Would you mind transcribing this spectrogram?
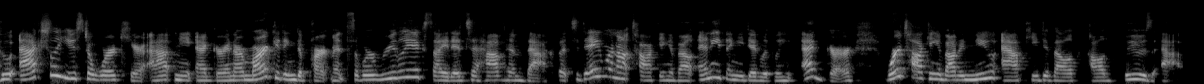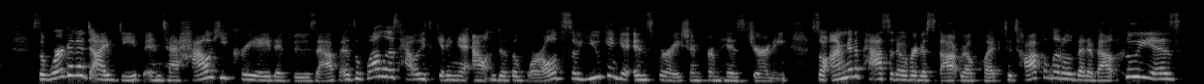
who actually used to work here at Meet Edgar in our marketing department. So we're really excited to have him back. But today we're not talking about anything he did with Meet Edgar. We're talking about a new app he developed called BoozApp. So we're going to dive deep into how he created BoozApp as well as how he's getting it out into the world so you can get inspiration from his journey. So I'm going to pass it over to Scott real quick to talk a little bit about who he is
